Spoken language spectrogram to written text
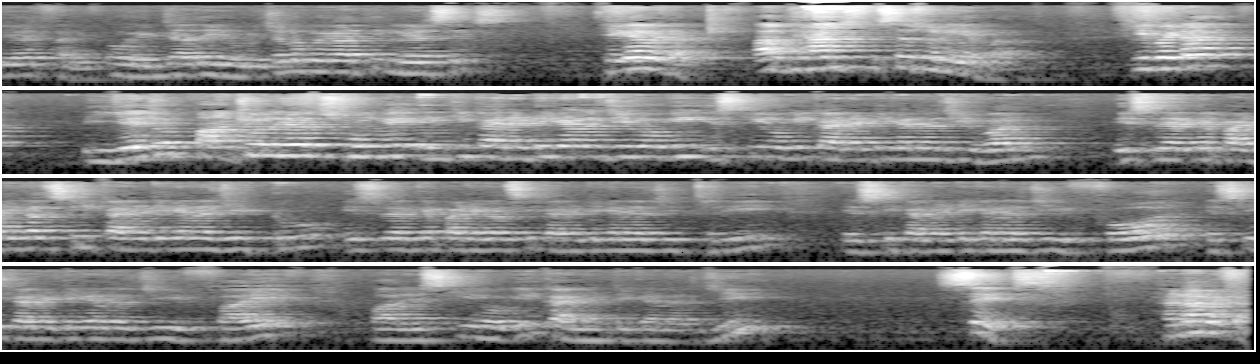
layer five ओ एक ज़्यादा ही होगी। चलो, कोई बात नहीं लेयर सिक्स ठीक है बेटा? अब ध्यान से सुनिए बात कि बेटा, ये जो पाँचों लेयर्स होंगे, इनकी काइनेटिक एनर्जी होगी, इसकी होगी काइनेटिक एनर्जी वन इस लेयर के पार्टिकल्स की काइनेटिक एनर्जी टू इस लेयर के पार्टिकल्स की काइनेटिक एनर्जी थ्री इसकी काइनेटिक एनर्जी फोर इसकी काइनेटिक एनर्जी फाइव और इसकी होगी काइनेटिक एनर्जी सिक्स है ना बेटा?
